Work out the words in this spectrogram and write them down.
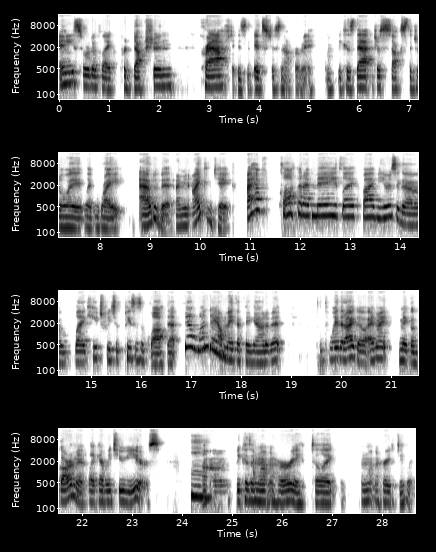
any sort of like production craft is it's just not for me because that just sucks the joy like right out of it. I mean, I can take I have cloth that I've made like five years ago, like huge pieces pieces of cloth that, yeah, one day I'll make a thing out of it. The way that I go, I might make a garment like every two years mm. um, because I'm not in a hurry to like, I'm not in a hurry to do it.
